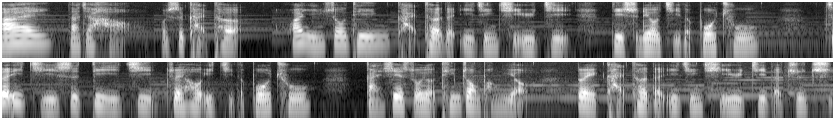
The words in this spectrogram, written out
嗨，大家好，我是凯特，欢迎收听凯特的《易经奇遇记》第十六集的播出。这一集是第一季最后一集的播出，感谢所有听众朋友对凯特的《易经奇遇记》的支持。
